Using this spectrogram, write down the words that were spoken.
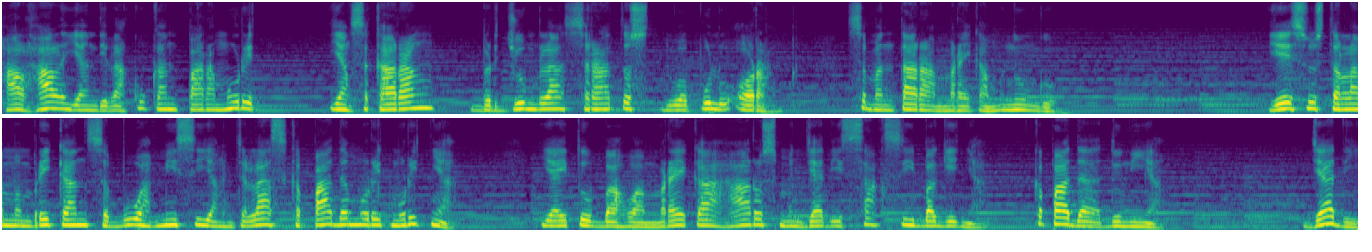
hal-hal yang dilakukan para murid yang sekarang berjumlah 120 orang sementara mereka menunggu. Yesus telah memberikan sebuah misi yang jelas kepada murid-muridnya, yaitu bahwa mereka harus menjadi saksi baginya kepada dunia. Jadi,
